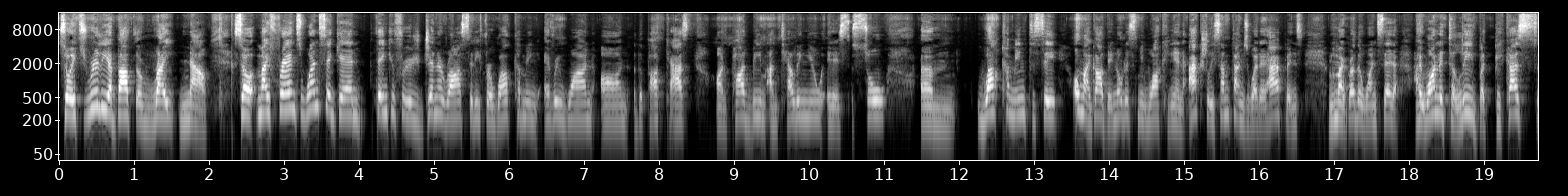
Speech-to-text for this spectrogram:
So it's really about the right now. So my friends, once again, thank you for your generosity for welcoming everyone on the podcast on Podbean. I'm telling you, it is so, um, welcoming to say, Oh my God, they noticed me walking in. Actually, sometimes what it happens, my brother once said, I wanted to leave, but because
